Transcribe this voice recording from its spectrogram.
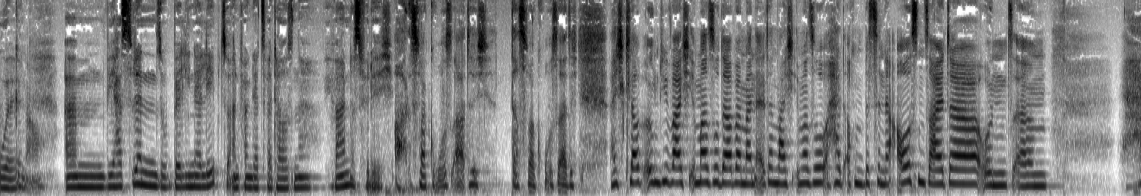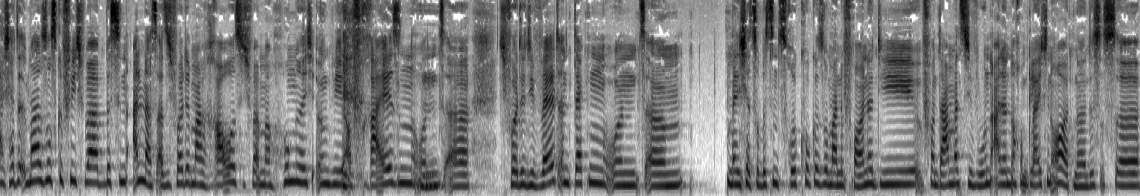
cool. Genau. Ähm, wie hast du denn so Berlin erlebt, so Anfang der 2000er? Wie war denn das für dich? Oh, das war großartig. Das war großartig. Weil ich glaube, irgendwie war ich immer so da, bei meinen Eltern war ich immer so halt auch ein bisschen der Außenseiter und ähm, ja, ich hatte immer so das Gefühl, ich war ein bisschen anders. Also ich wollte immer raus, ich war immer hungrig irgendwie auf Reisen und mhm. äh, ich wollte die Welt entdecken und ähm, wenn ich jetzt so ein bisschen zurückgucke, so meine Freunde, die von damals, die wohnen alle noch im gleichen Ort. Ne? Das ist äh,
